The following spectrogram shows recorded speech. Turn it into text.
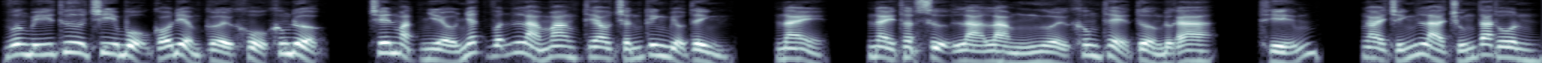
Vương bí thư chi bộ có điểm cười khổ không được, trên mặt nhiều nhất vẫn là mang theo chấn kinh biểu tình. Này, này thật sự là làm người không thể tưởng được A, thím, ngài chính là chúng ta thôn,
